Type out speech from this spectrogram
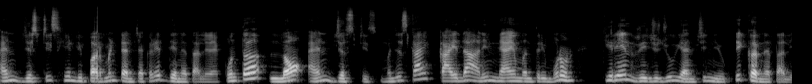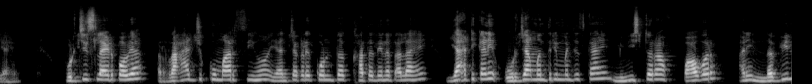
and justice हे डिपार्टमेंट त्यांच्याकडे देण्यात आलेलं आहे. कोणतं? Law and justice. म्हणजेच काय? कायदा आणि न्याय मंत्री म्हणून किरेन रिजिजू यांची नियुक्ती करण्यात आली आहे. पुढची स्लाइड पाहूया. राजकुमार सिंह यांच्याकडे कोणतं खातं देण्यात आलं आहे? या ठिकाणी ऊर्जा मंत्री म्हणजेच काय? मिनिस्टर ऑफ पॉवर आणि नवीन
